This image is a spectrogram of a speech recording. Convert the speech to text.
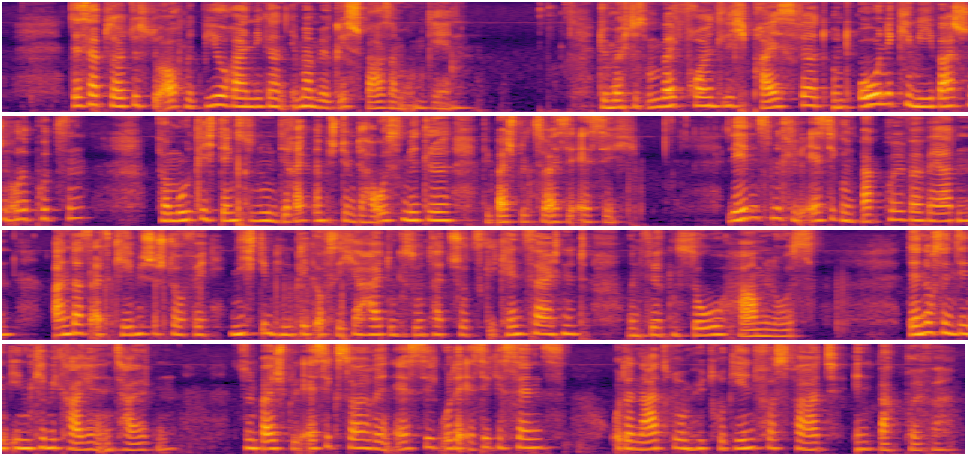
Deshalb solltest du auch mit Bioreinigern immer möglichst sparsam umgehen. Du möchtest umweltfreundlich, preiswert und ohne Chemie waschen oder putzen? Vermutlich denkst du nun direkt an bestimmte Hausmittel, wie beispielsweise Essig. Lebensmittel wie Essig und Backpulver werden, anders als chemische Stoffe, nicht im Hinblick auf Sicherheit und Gesundheitsschutz gekennzeichnet und wirken so harmlos. Dennoch sind in ihnen Chemikalien enthalten, zum Beispiel Essigsäure in Essig oder Essigessenz oder Natriumhydrogenphosphat in Backpulver.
